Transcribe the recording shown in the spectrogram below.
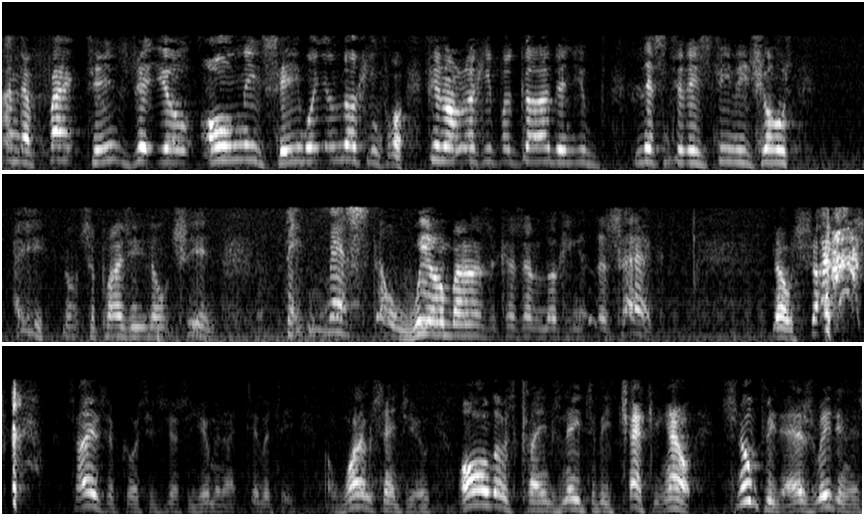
And the fact is that you only see what you're looking for. If you're not looking for God and you listen to these TV shows, hey, not surprising you don't see Him. They missed the wheelbarrows because they're looking at the sack. Now, science, science, of course, is just a human activity. And what I'm saying to you, all those claims need to be checking out. Snoopy there is reading this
